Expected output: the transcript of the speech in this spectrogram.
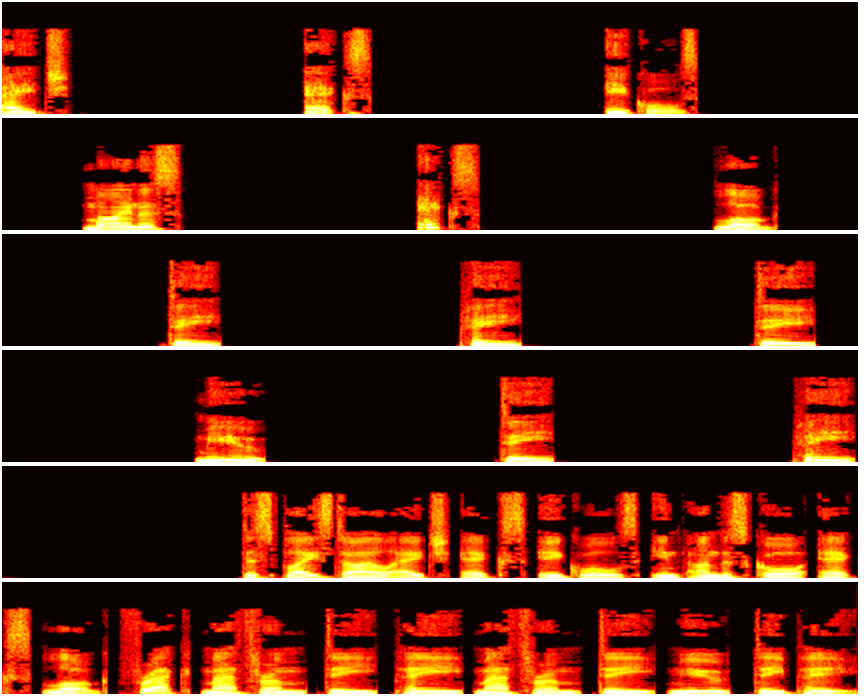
h x equals minus x log d p d mu d p Display style h x equals int underscore x log frac mathrm d p mathrm d mu dp.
